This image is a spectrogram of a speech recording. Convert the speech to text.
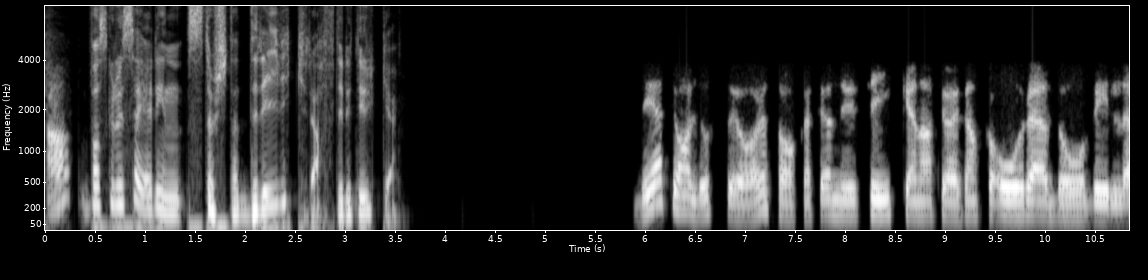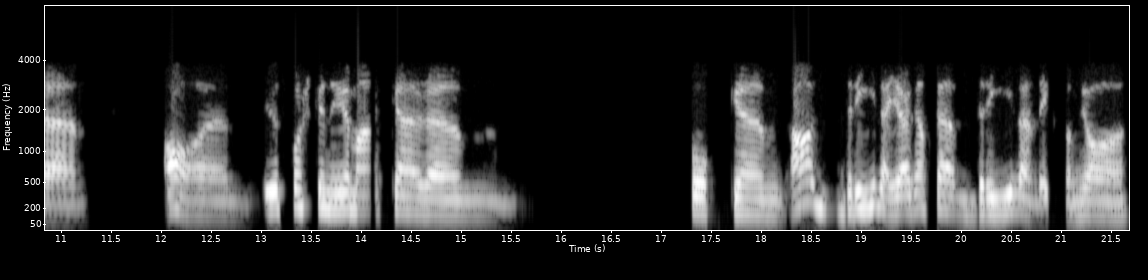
Ja. Vad skulle du säga är din största drivkraft i ditt yrke? det är att jag har lust att göra saker, att jag är nyfiken, att jag är ganska orädd och vill eh, ja, eh, utforska nya marker. Eh, och ja, driven. Jag är ganska driven liksom. Jag,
